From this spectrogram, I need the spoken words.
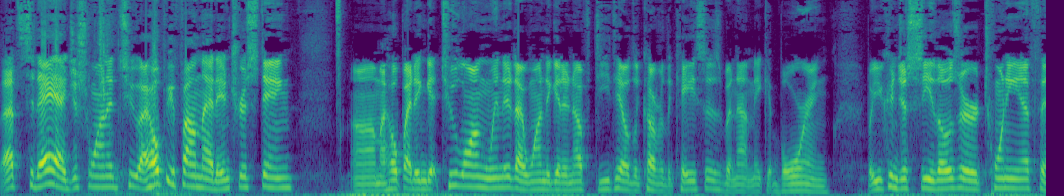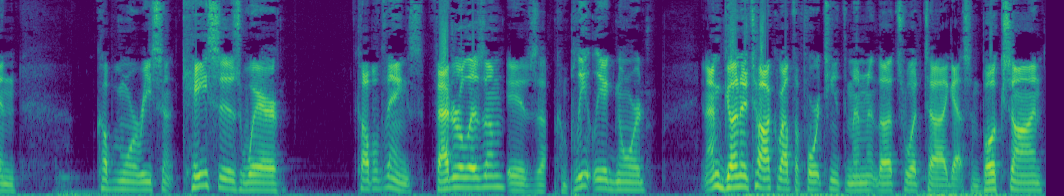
that's today. I just wanted to. I hope you found that interesting. Um, I hope I didn't get too long winded. I wanted to get enough detail to cover the cases, but not make it boring. But you can just see those are 20th and a couple more recent cases where a couple things. Federalism is uh, completely ignored. And I'm going to talk about the 14th Amendment. That's what uh, I got some books on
